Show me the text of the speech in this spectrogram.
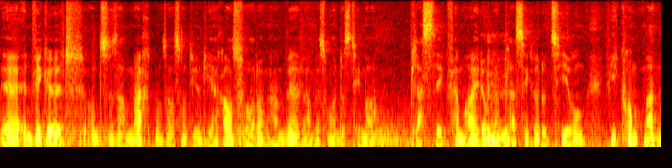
äh, entwickelt und zusammen macht und sagt so, die und die Herausforderungen haben wir. Wir haben jetzt immer das Thema Plastikvermeidung, mhm. Plastikreduzierung. Wie kommt man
